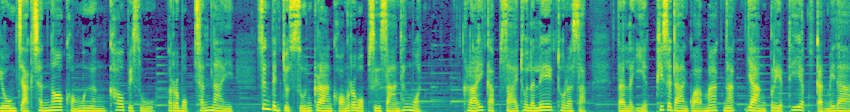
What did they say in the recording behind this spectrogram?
โยงจากชั้นนอกของเมืองเข้าไปสู่ระบบชั้นใน ซึ่งเป็นจุดศูนย์กลางของระบบสื่อสารทั้งหมด คล้ายกับสายโทรเลขโทรศัพท์ แต่ละเอียดพิสดารกว่ามากนักอย่างเปรียบเทียบกันไม่ได้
